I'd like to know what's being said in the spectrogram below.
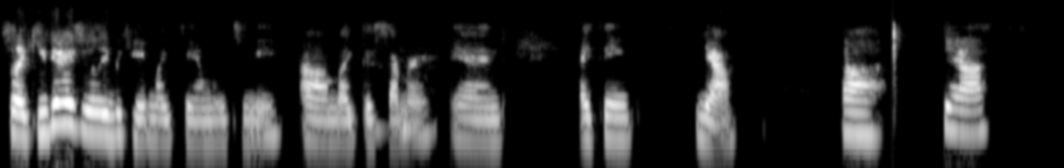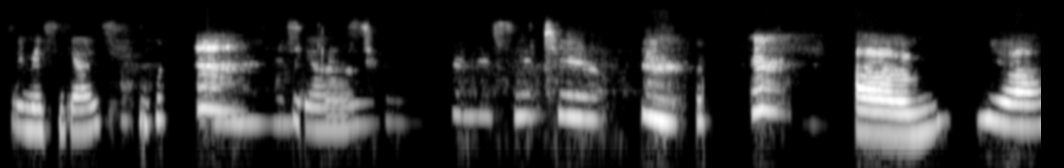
So like you guys really became like family to me um like this summer. And I think yeah. Uh yeah. we miss you guys. yeah. I miss you too. um yeah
